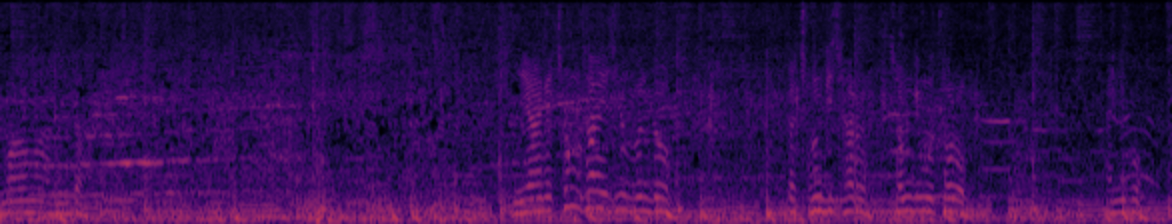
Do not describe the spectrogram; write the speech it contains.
어마어마합니다. 이 안에 청소하시는 분도 저 전기차로, 전기 모터로 다니고.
